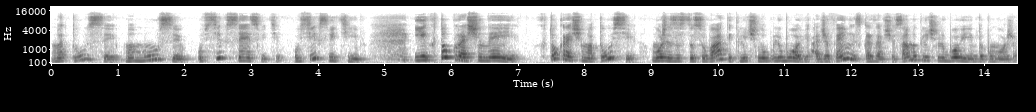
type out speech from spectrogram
матусею, мамусею у всіх всесвітів, у всіх світів. І хто краще неї, хто краще матусі, може застосувати ключ любові. Адже Фенікс сказав, що саме ключ любові їм допоможе.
